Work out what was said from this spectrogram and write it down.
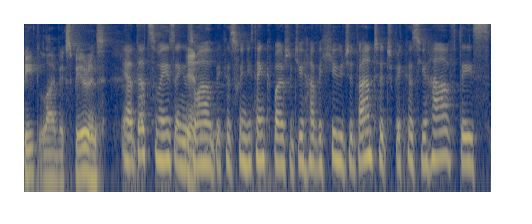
beat live experience. Yeah, that's amazing as Yeah. well because when you think about it, you have a huge advantage because you have these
